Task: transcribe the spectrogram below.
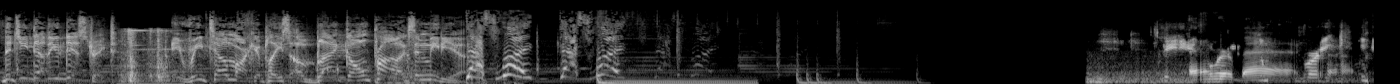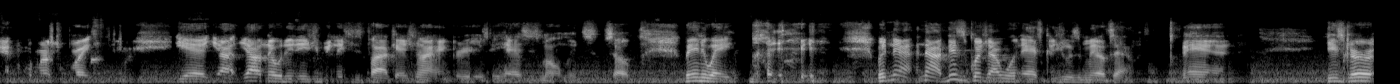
The GW District, a retail marketplace of black owned products and media. That's right. That's right. And we're back. break. We got a commercial break. Yeah, y'all, y'all know what it is. You been listening to this podcast. You know how angry is. He has his moments. So, but anyway, but now, now this is a question I wanted to ask because you was a male talent, and this girl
